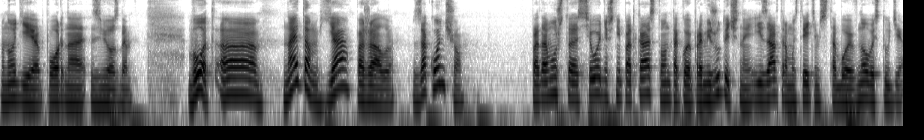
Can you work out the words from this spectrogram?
многие порно-звезды. Вот, э, на этом я, пожалуй, закончу, потому что сегодняшний подкаст, он такой промежуточный, и завтра мы встретимся с тобой в новой студии.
